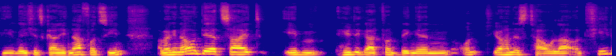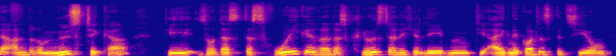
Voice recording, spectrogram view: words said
die will ich jetzt gar nicht nachvollziehen, aber genau in der Zeit eben Hildegard von Bingen und Johannes Tauler und viele andere Mystiker, die so das, das ruhigere, das klösterliche Leben, die eigene Gottesbeziehung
